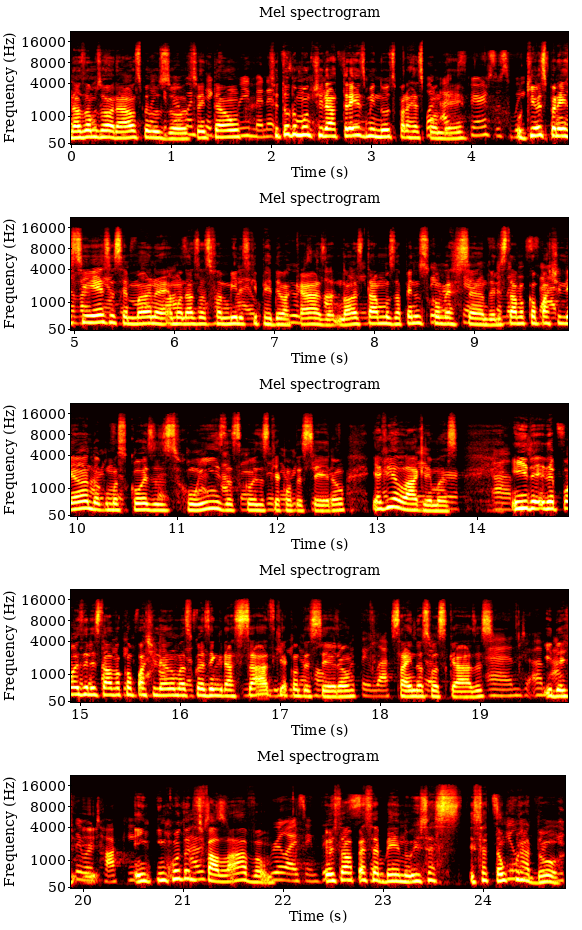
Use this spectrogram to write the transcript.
Nós vamos orar uns pelos outros. Então, se todo mundo tirar três minutos para responder, o que eu experienciei essa semana é uma das nossas famílias que perdeu a casa. Nós estávamos apenas conversando. Eles estavam compartilhando algumas coisas ruins das coisas que aconteceram e havia lágrimas. E depois eles estavam compartilhando umas coisas engraçadas que aconteceram saindo das suas casas. E, de, enquanto eles falavam, eu estava percebendo percebendo, isso é, isso é tão curador.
